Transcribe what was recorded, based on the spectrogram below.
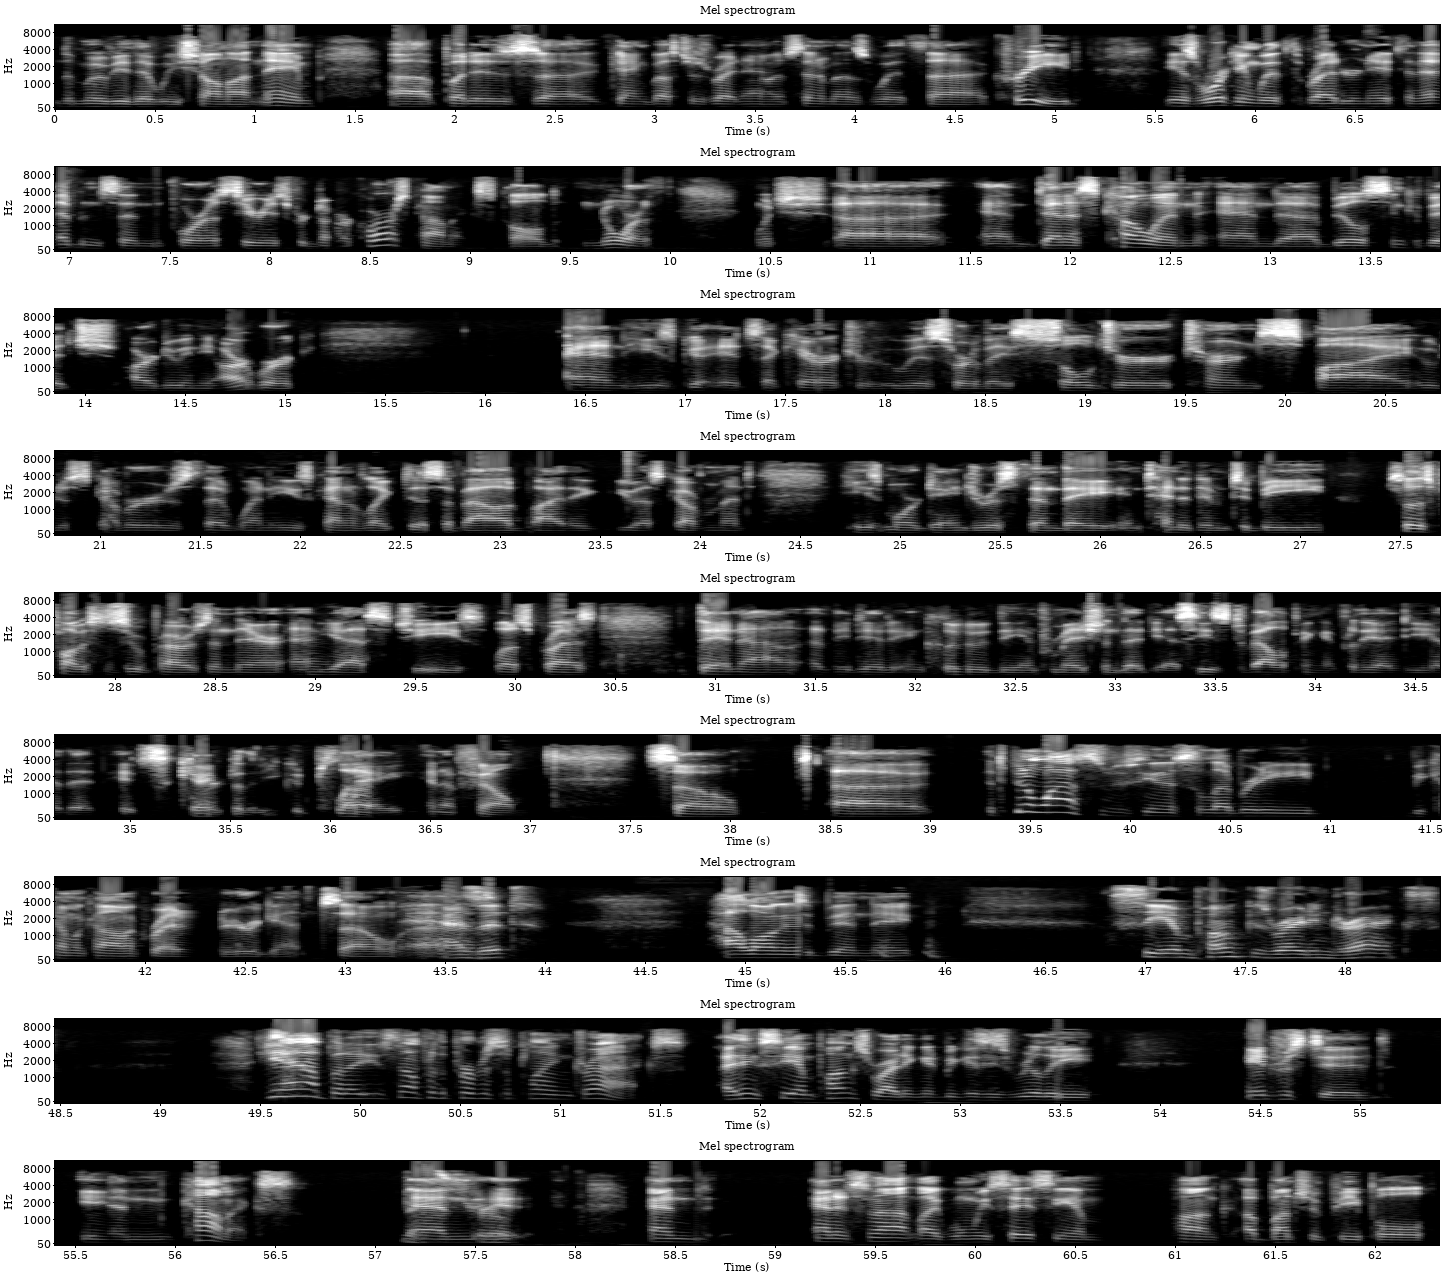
the movie that we shall not name, uh, but is uh, gangbusters right now in cinemas with uh, Creed, is working with writer Nathan Edmondson for a series for Dark Horse Comics called North, which uh, and Dennis Cohen and uh, Bill Sienkiewicz are doing the artwork. And he's it's a character who is sort of a soldier turned spy who discovers that when he's kind of like disavowed by the U.S. government, he's more dangerous than they intended him to be. So there's probably some superpowers in there. And yes, geez, what a surprise! They now they did include the information that yes, he's developing it for the idea that it's a character that he could play in a film. So uh, it's been a while since we've seen a celebrity become a comic writer again. So uh, Has it? how long has it been, Nate? CM Punk is writing Drax. Yeah, but it's not for the purpose of playing Drax. I think CM Punk's writing it because he's really interested in comics. That's and true. It, and and it's not like when we say CM Punk, a bunch of people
